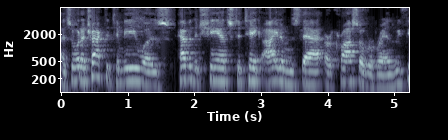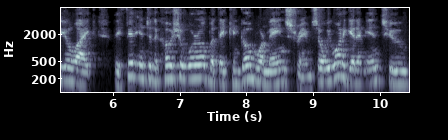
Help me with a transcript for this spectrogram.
And so what attracted to me was having the chance to take items that are crossover brands. We feel like they fit into the kosher world, but they can go more mainstream. So we want to get them into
